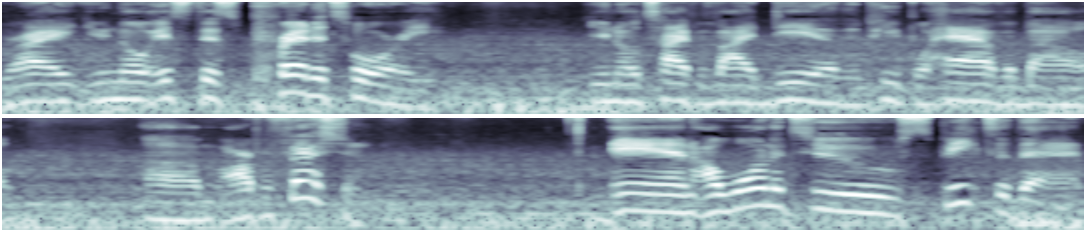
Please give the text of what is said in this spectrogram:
right? You know, it's this predatory, you know, type of idea that people have about um, our profession. And I wanted to speak to that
